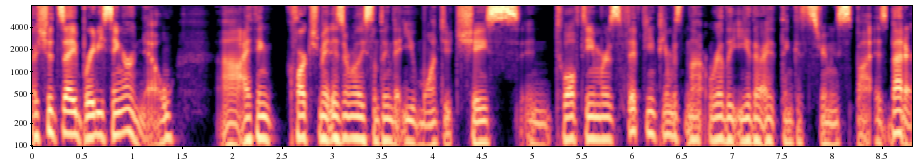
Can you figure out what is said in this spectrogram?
I should say, Brady Singer? No. Uh, I think Clarke Schmidt isn't really something that you want to chase in 12 teamers. 15 teamers, not really either. I think his streaming spot is better.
